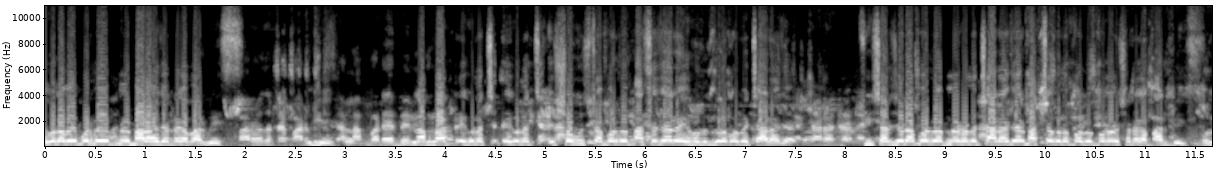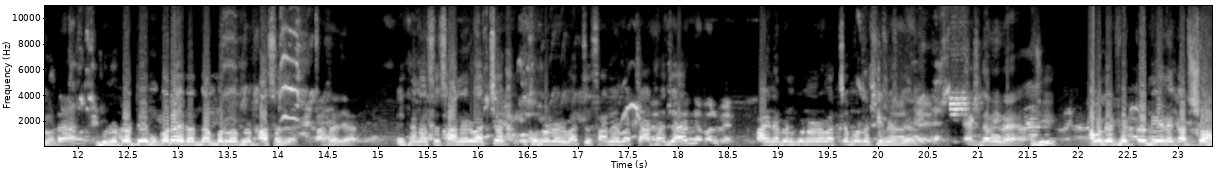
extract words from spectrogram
এগুলো ভাই পড়বে আপনার বারো হাজার টাকা পার পিস বারো হাজার টাকা পার পিস আর লাভবাটের বেবি লাভবাট এগুলো এগুলো সবুজটা পড়বে পাঁচ হাজার এই হলুদগুলো পড়বে চার হাজার। চার হাজার। ফিশার জোড়া পড়বে আপনার হলো চার হাজার বাচ্চাগুলো পড়বে পনেরোশো টাকা পার পিস ব্লুটা? ব্লুটা টেম করা এটার দাম পড়বে আপনার পাঁচ হাজার। পাঁচ হাজার। এখানে আছে সানের বাচ্চা কুনোরের বাচ্চা। সানের বাচ্চা আট হাজার পাইনাপেল কুনোরের বাচ্চা পড়বে তিন হাজার। একদমই ভাই জি। ডাবল এফেক্টর ডিএনএ কার্ড সহ?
